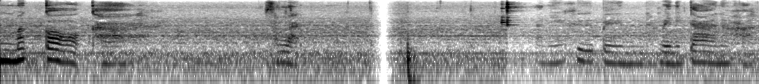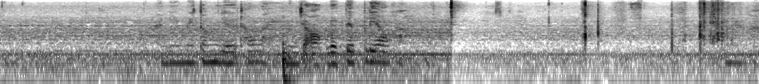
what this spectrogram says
ันมะกอกค่ะ สลัด อันนี้คือเป็นเวนิก้านะคะ อันนี้ไม่ต้องเยอะเท่าไหร่ มันจะออกรสเปรี้ยวๆค่ะนะคะ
